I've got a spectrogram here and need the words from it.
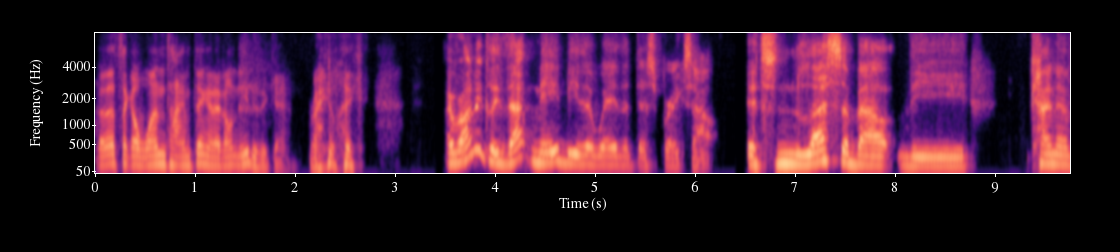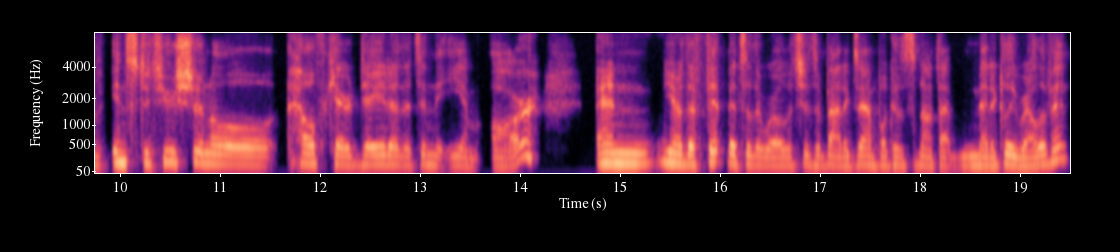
But that's like a one time thing and i don't need it again right? Like ironically that may be the way that this breaks out it's less about the kind of institutional healthcare data that's in the EMR and you know the fitbits of the world which is a bad example because it's not that medically relevant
